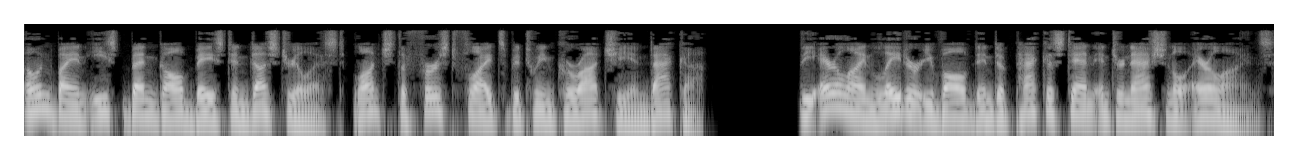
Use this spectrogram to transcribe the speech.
owned by an East Bengal-based industrialist, launched the first flights between Karachi and Dhaka. The airline later evolved into Pakistan International Airlines.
